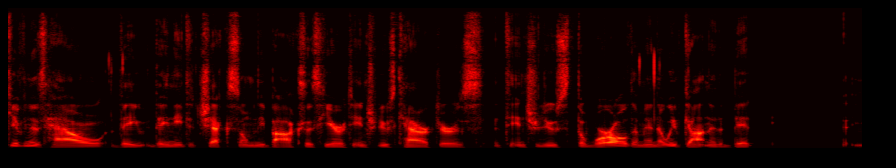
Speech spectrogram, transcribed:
Given as how they they need to check so many boxes here to introduce characters, to introduce the world. I mean, I know we've gotten it a bit uh,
